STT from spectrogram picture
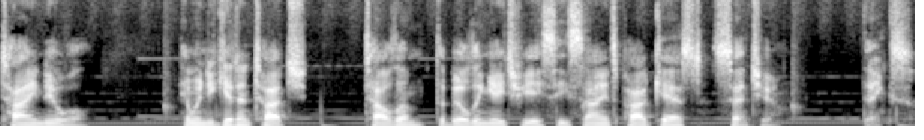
Ty Newell. And when you get in touch, tell them the Building HVAC Science podcast sent you. Thanks.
